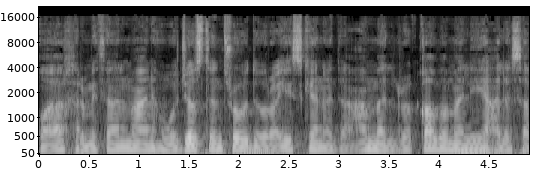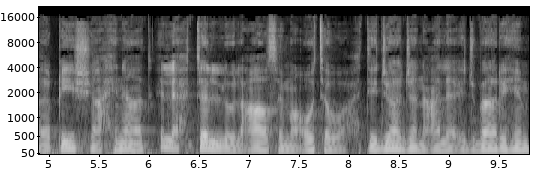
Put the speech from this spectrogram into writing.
وآخر مثال معنا هو جاستن ترودو رئيس كندا عمل رقابة مالية على سائقي الشاحنات اللي احتلوا العاصمة أوتاوا احتجاجا على إجبارهم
